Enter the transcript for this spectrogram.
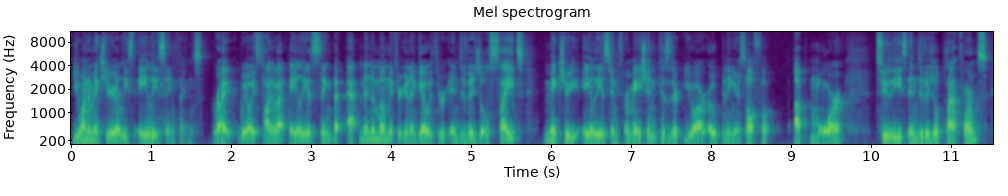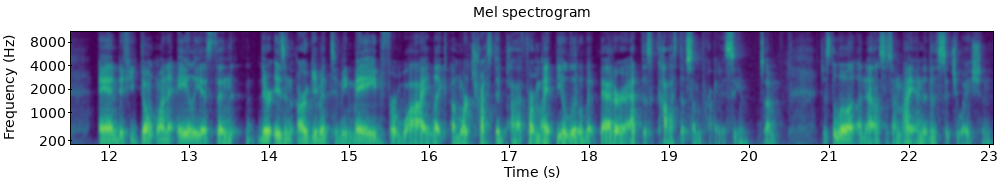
you want to make sure you're at least aliasing things, right? We always talk about aliasing, but at minimum, if you're going to go through individual sites, make sure you alias information because you are opening yourself up more to these individual platforms. And if you don't want to alias, then there is an argument to be made for why like a more trusted platform might be a little bit better at the cost of some privacy. So just a little analysis on my end of the situation.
